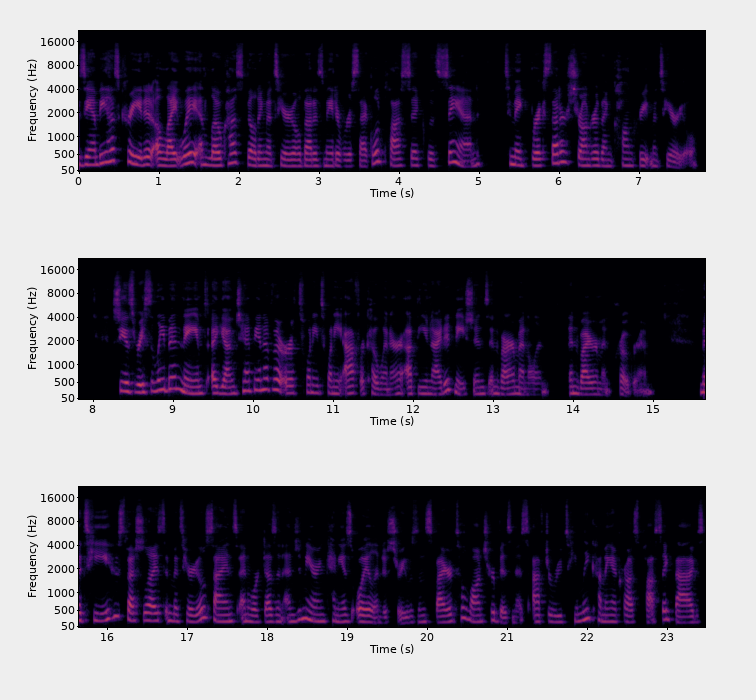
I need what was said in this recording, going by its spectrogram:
Zambi has created a lightweight and low cost building material that is made of recycled plastic with sand to make bricks that are stronger than concrete material. She has recently been named a Young Champion of the Earth 2020 Africa winner at the United Nations Environmental Environment Program. Matee, who specialized in material science and worked as an engineer in Kenya's oil industry, was inspired to launch her business after routinely coming across plastic bags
